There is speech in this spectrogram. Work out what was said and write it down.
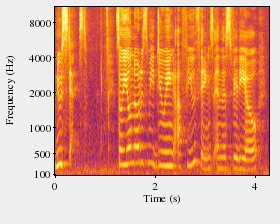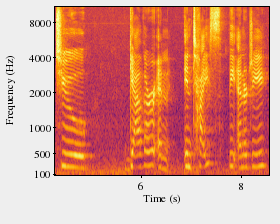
new steps. So you'll notice me doing a few things in this video to gather and entice the energy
